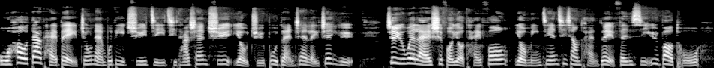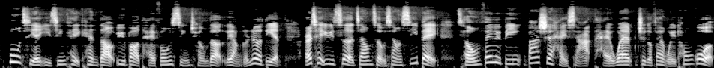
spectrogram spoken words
午后大台北、中南部地区及其他山区有局部短暂雷阵雨。至于未来是否有台风，有民间气象团队分析预报图，目前已经可以看到预报台风形成的两个热点，而且预测将走向西北，从菲律宾、巴士海峡、台湾这个范围通过。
